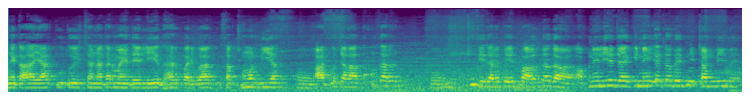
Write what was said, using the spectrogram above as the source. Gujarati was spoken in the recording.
मैंने कहा यार तू तो इस तरह न कर मैं तेरे लिए घर परिवार सब छोड़ दिया ऑटो चलाता हूँ सर किसी तरह पेट पालता था अपने लिए जैकेट नहीं लेता था इतनी ठंडी में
